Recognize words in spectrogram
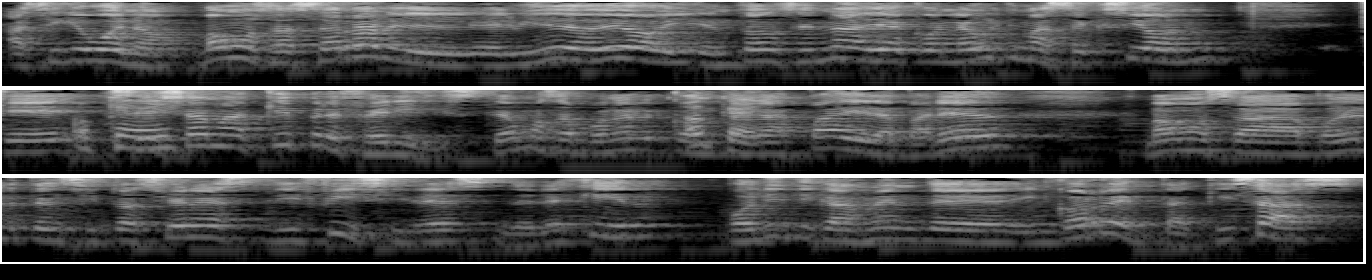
así que bueno, vamos a cerrar el, el video de hoy. Entonces, Nadia, con la última sección que se llama ¿Qué preferís? Te vamos a poner contra la espada y la pared. Vamos a ponerte en situaciones difíciles de elegir, políticamente incorrectas quizás,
